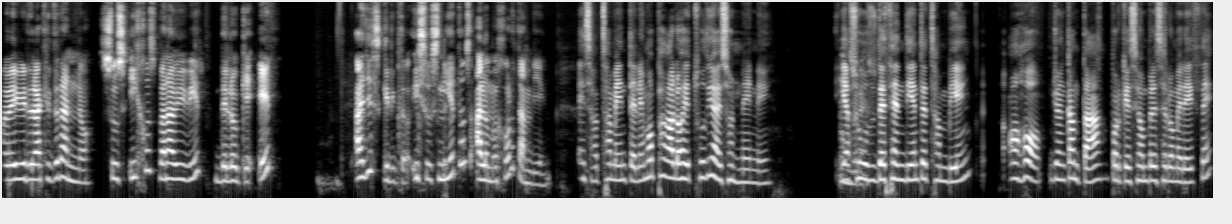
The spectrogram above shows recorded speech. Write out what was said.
¿Puede vivir de la escritura? No. Sus hijos van a vivir de lo que él haya escrito. Y sus nietos a lo mejor también. Exactamente, le hemos pagado los estudios a esos nenes. Y a sus descendientes también. Ojo, yo encantada, porque ese hombre se lo merece.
